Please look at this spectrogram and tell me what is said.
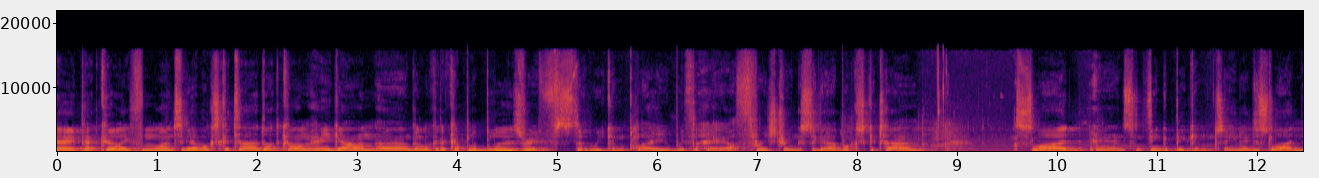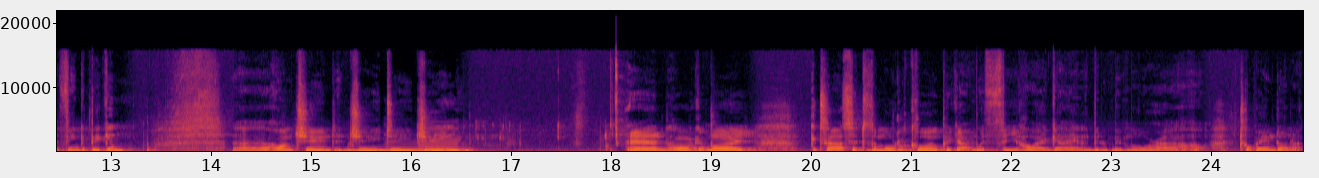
Okay, Pat Curley from LearnCigarBoxGuitar.com. How you going? Uh, I'm going to look at a couple of blues riffs that we can play with our three-string cigar box guitar. Slide and some finger picking. So you need the slide and the finger picking. Uh, I'm tuned G D G, and I've got my guitar set to the Mortal Coil pickup with the higher gain and a bit, bit more uh, top end on it.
